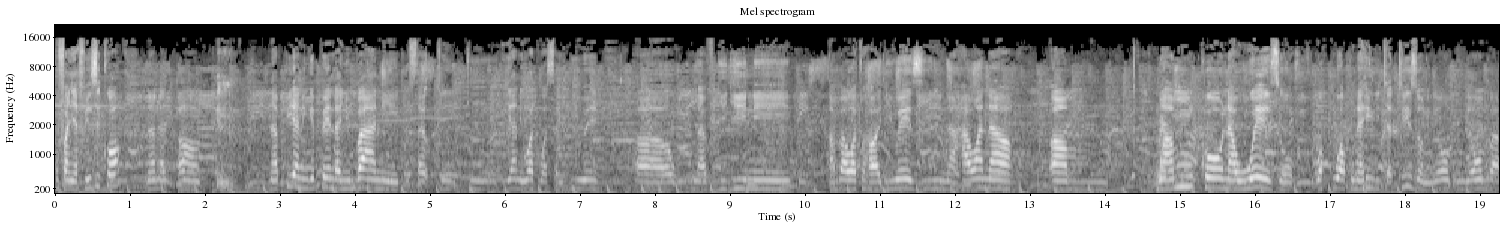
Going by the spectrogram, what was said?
kufanya physical. Na, na, um, na pia ningependa nyumbani tu, tu, yani watu wasaidiwe uh, na vijijini ambao watu hawajiwezi na hawana um, mwamko na uwezo wa kuwa kuna hili tatizo, ningeomba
